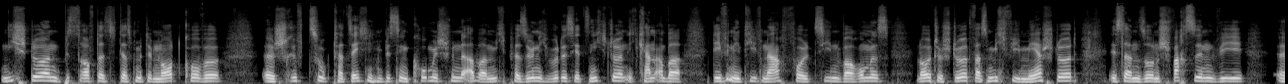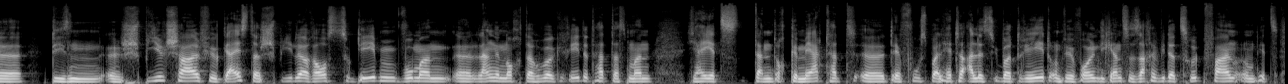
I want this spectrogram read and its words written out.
nicht stören, bis darauf, dass ich das mit dem Nordkurve-Schriftzug äh, tatsächlich ein bisschen komisch finde, aber mich persönlich würde es jetzt nicht stören. Ich kann aber definitiv nachvollziehen, warum es Leute stört. Was mich viel mehr stört, ist dann so ein Schwachsinn wie äh, diesen äh, Spielschal für Geisterspiele rauszugeben, wo man äh, lange noch darüber geredet hat, dass man ja jetzt dann doch gemerkt hat, äh, der Fußball hätte alles überdreht und wir wollen die ganze Sache wieder zurückfahren und jetzt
